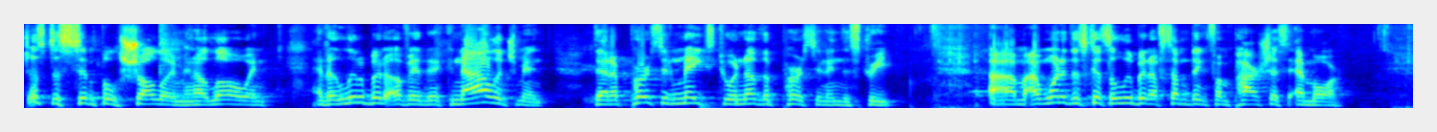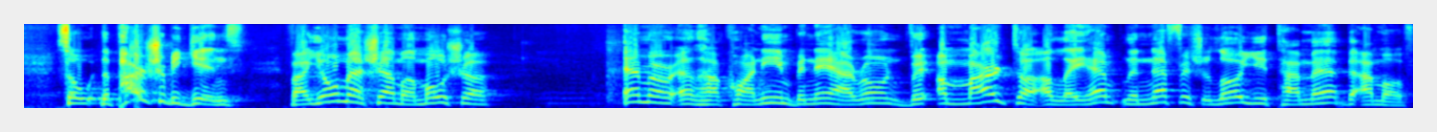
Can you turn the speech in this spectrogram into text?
just a simple shalom and hello and, and a little bit of an acknowledgement that a person makes to another person in the street. Um, I want to discuss a little bit of something from Parshas Emor. So the Parsha begins, Vayom Hashem Moshe Emor el HaKohanim b'nei Aaron ve'amarta aleihem lenefesh lo yitameh be'amov.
